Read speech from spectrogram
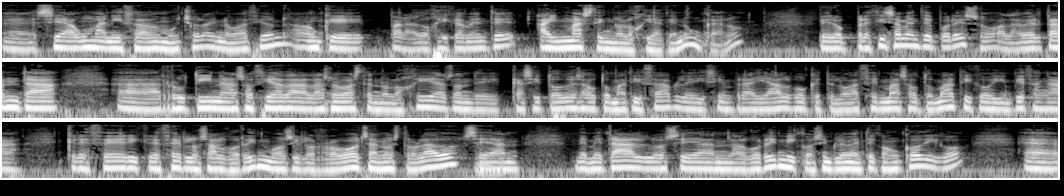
Eh, se ha humanizado mucho la innovación, aunque paradójicamente hay más tecnología que nunca, ¿no? Pero precisamente por eso, al haber tanta uh, rutina asociada a las nuevas tecnologías, donde casi todo es automatizable y siempre hay algo que te lo hace más automático y empiezan a crecer y crecer los algoritmos y los robots a nuestro lado, sean de metal o sean algorítmicos simplemente con código, eh,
